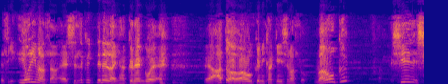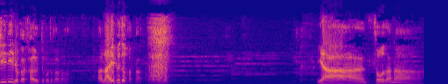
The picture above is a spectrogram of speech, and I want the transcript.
え、次、イオリマンさん、え、雫言ってねえだ、100年超え。え、あとはワンオクに課金しますと。ワンオク ?C、CD とか買うってことかなあ、ライブとかか。いやー、そうだな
